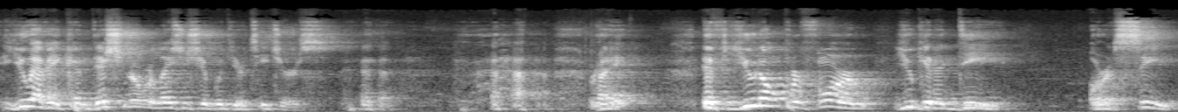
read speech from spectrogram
you have a conditional relationship with your teachers. right? If you don't perform, you get a D or a C.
